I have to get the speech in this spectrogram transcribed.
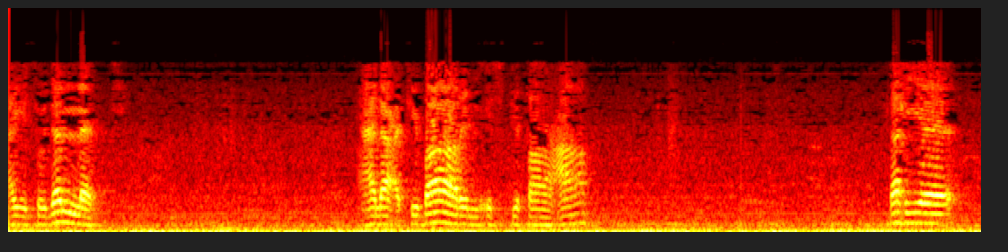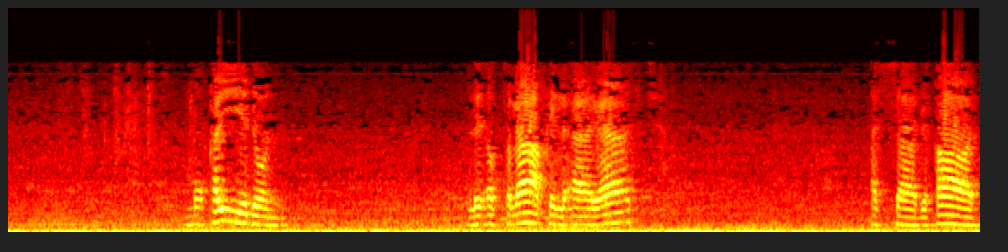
حيث دلت على اعتبار الاستطاعة فهي مقيد لإطلاق الآيات السابقات.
